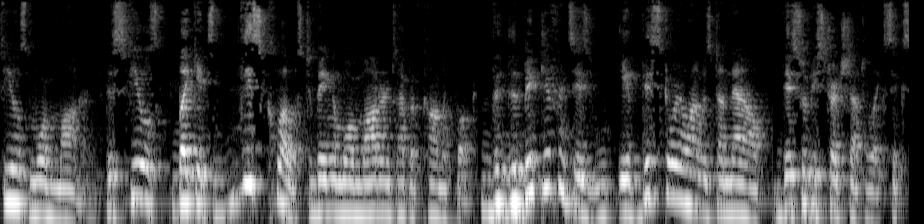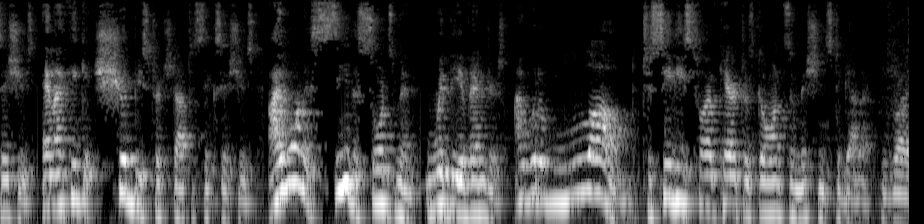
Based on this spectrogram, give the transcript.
feels more modern. This feels like it's this close to being a more modern type of comic book. The, the big difference is if this storyline was done now, this would be stretched out to like six issues. And I think it should be stretched out to six issues. I want to see the swordsman with the Avengers. I would have loved to see these five characters go on some missions together. Right,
